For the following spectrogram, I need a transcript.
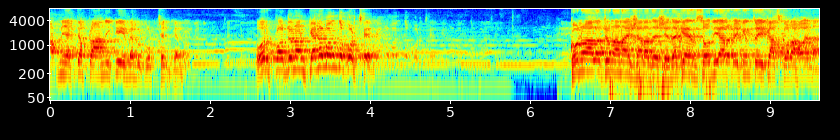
আপনি একটা প্রাণীকে এভাবে করছেন কেন? ওর প্রজনন কেন বন্ধ করছেন? কোনো আলোচনা নাই সারা দেশে। দেখেন, সৌদি আরবে কিন্তু এই কাজ করা হয় না।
